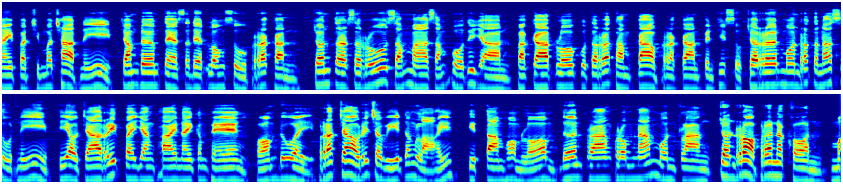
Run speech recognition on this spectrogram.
ในปัจฉิมชาตินี้จำเดิมแต่เสด็จลงสู่พระคันจนตรัสรู้สัมมาสัมโพธิญาณประกาศโลกุตรรธรรมเก้าประการเป็นที่สุด เจริญมนรัตนสูตรนี้ เที่ยวจาริกไปยังภายในกำแพง พร้อมด้วย พระเจ้าริชวีทั้งหลาย ติดตามห้อมล้อม เดินพรางพรมน้ำมนต์กลาง จนรอบพระนคร ม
